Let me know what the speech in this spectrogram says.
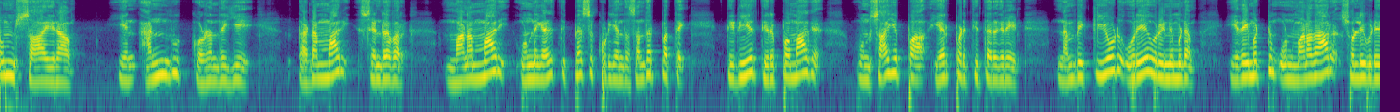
ஓம் சாய்ராம். என் அன்பு குழந்தையே தடம் மாறி சென்றவர். மனம் மாறி உன்னை அழைத்து பேசக்கூடிய அந்த சந்தர்ப்பத்தை திடீர் திருப்பமாக உன் சாயப்பா ஏற்படுத்தி தருகிறேன். நம்பிக்கையோடு ஒரே ஒரு நிமிடம் இதை மட்டும் உன் மனதார சொல்லிவிடு.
